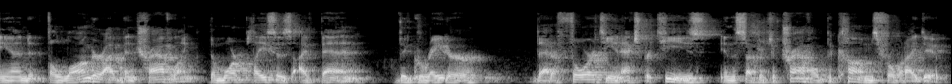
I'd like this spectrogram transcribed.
And the longer I've been traveling, the more places I've been, the greater that authority and expertise in the subject of travel becomes for what I do.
